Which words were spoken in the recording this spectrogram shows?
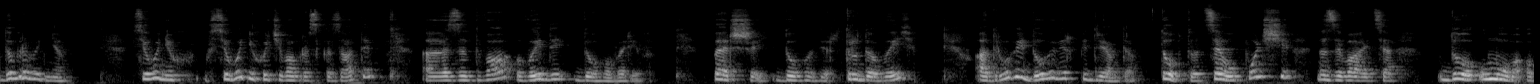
Доброго дня! Сьогодні, сьогодні хочу вам розказати е, за два види договорів. Перший договір трудовий, а другий договір підряда. Тобто це у Польщі називається до умова о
